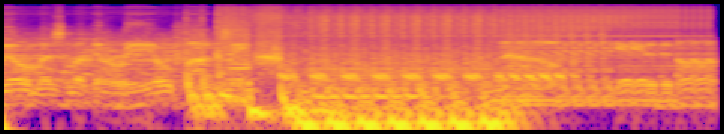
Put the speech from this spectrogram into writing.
Wilma's looking real foxy. Now, get it on.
